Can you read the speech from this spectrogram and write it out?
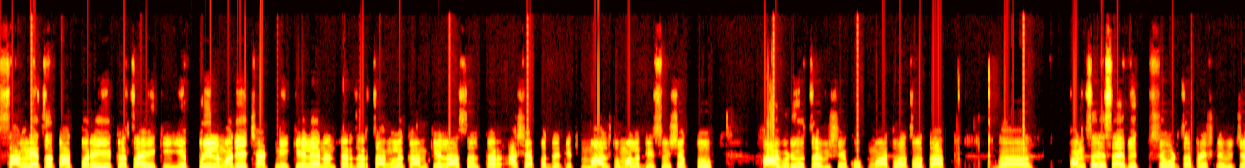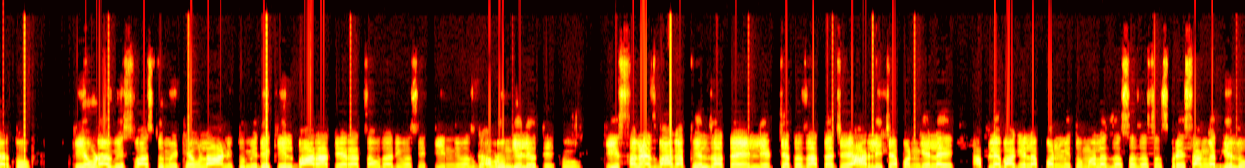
सांगण्याचं तात्पर्य एकच आहे की एप्रिलमध्ये छाटणी केल्यानंतर जर चांगलं काम केलं असेल तर अशा पद्धतीत माल तुम्हाला दिसू शकतो. हा व्हिडिओचा विषय खूप महत्त्वाचा होता पानसरे साहेब एक शेवटचा प्रश्न विचारतो की एवढा विश्वास तुम्ही ठेवला आणि तुम्ही देखील बारा तेरा चौदा दिवस हे तीन दिवस घाबरून गेले होते हो. की सगळ्याच बागा फेल जात आहे लेटच्या तर जाताच आहे आर्लीच्या पण गेलाय आपल्या बागेला पण मी तुम्हाला जसं जसं स्प्रे सांगत गेलो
